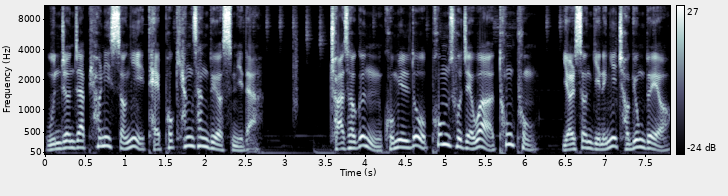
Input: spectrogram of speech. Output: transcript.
운전자 편의성이 대폭 향상되었습니다. 좌석은 고밀도 폼 소재와 통풍, 열선 기능이 적용되어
